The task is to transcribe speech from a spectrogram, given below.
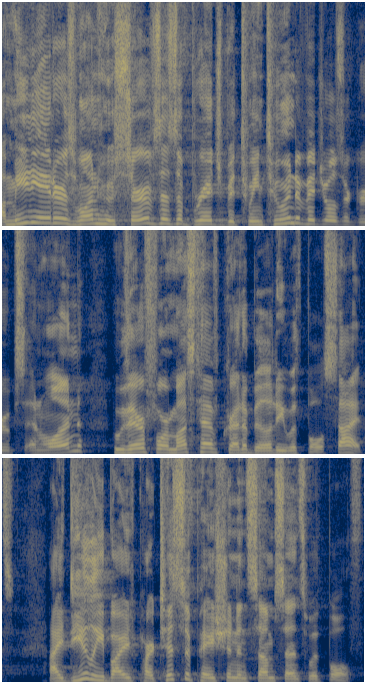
A mediator is one who serves as a bridge between two individuals or groups and one who therefore must have credibility with both sides, ideally by participation in some sense with both.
